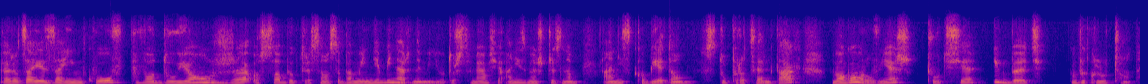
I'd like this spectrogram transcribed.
rodzaje zaimków powodują, że osoby, które są osobami niebinarnymi, nie utożsamiają się ani z mężczyzną, ani z kobietą w 100%, mogą również czuć się i być wykluczone.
